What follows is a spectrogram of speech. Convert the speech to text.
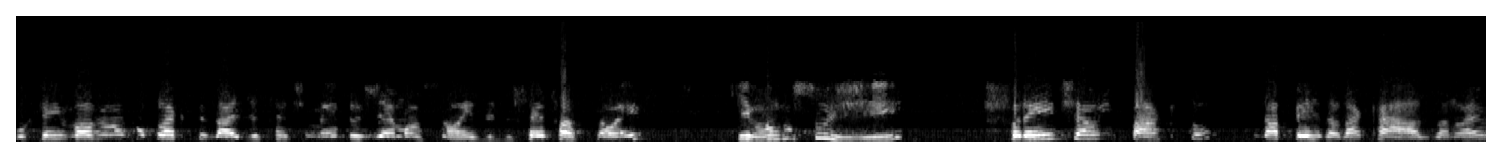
porque envolve uma complexidade de sentimentos, de emoções e de sensações que vão surgir frente ao impacto da perda da casa, não é?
